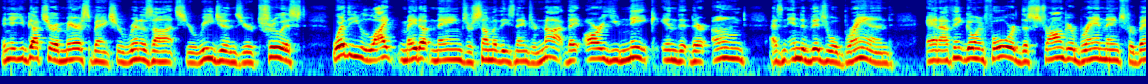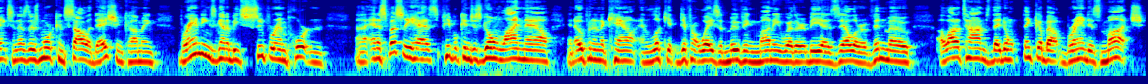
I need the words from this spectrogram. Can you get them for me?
And you, you've got your Ameris banks, your Renasant, your Regions, your Truist. Whether you like made up names or some of these names or not, they are unique in that they're owned as an individual brand and I think going forward, the stronger brand names for banks, and as there's more consolidation coming, branding is going to be super important. Uh, and especially as people can just go online now and open an account and look at different ways of moving money, whether it be a Zelle or a Venmo. A lot of times they don't think about brand as much,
